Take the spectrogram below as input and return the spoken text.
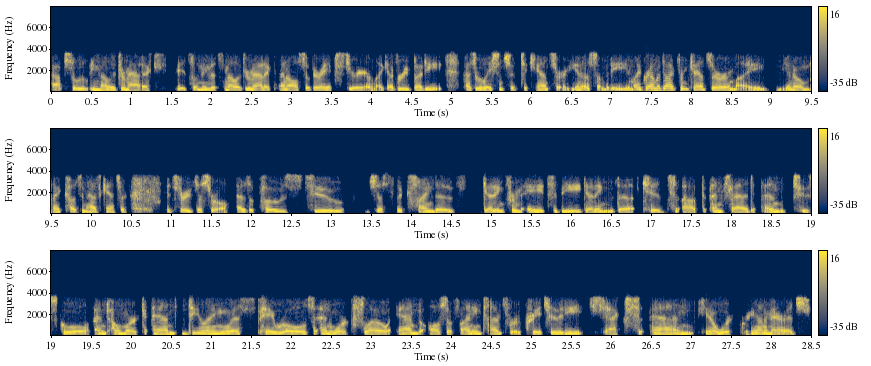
absolutely melodramatic. It's something that's melodramatic and also very exterior. Like everybody has a relationship to cancer. You know, somebody, my grandma died from cancer, or my, you know, my cousin has cancer. It's very visceral, as opposed to just the kind of getting from A to B, getting the kids up and fed and to school and homework and dealing with payrolls and workflow and also finding time for creativity, sex, and, you know, working on a marriage.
